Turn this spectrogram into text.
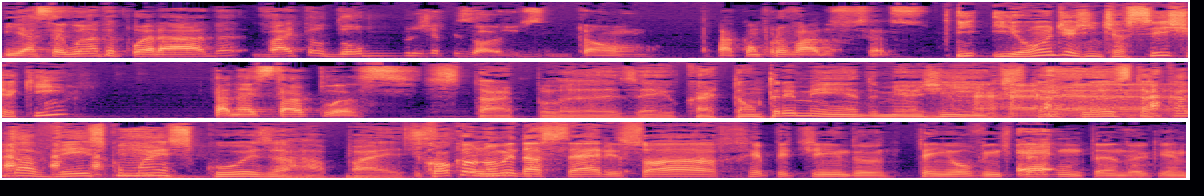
E a segunda temporada vai ter o dobro de episódios. Então, tá comprovado o sucesso. E, e onde a gente assiste aqui? Tá na Star Plus. Star Plus, aí o cartão tremendo, minha gente. Star Plus tá cada vez com mais coisa, rapaz. E qual que é o nome da série? Só repetindo, tem ouvinte é... perguntando aqui.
